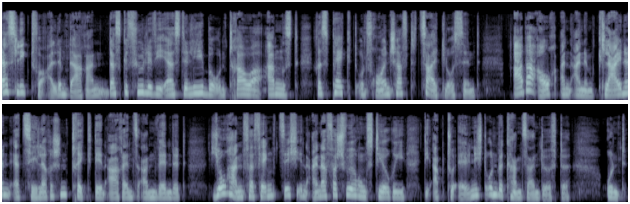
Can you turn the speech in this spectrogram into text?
Das liegt vor allem daran, dass Gefühle wie erste Liebe und Trauer, Angst, Respekt und Freundschaft zeitlos sind, aber auch an einem kleinen erzählerischen Trick, den Ahrens anwendet. Johann verfängt sich in einer Verschwörungstheorie, die aktuell nicht unbekannt sein dürfte. Und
